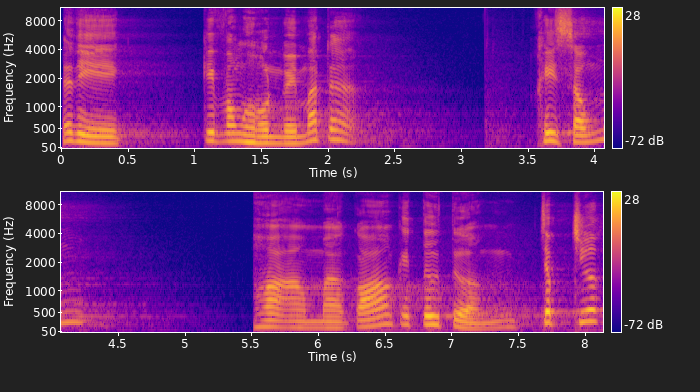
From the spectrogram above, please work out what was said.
Thế thì cái vong hồn người mất á, khi sống họ mà có cái tư tưởng chấp trước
